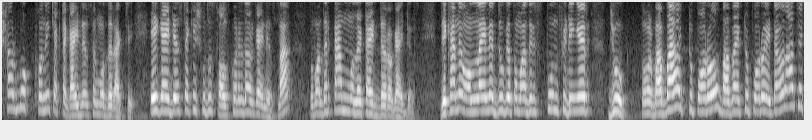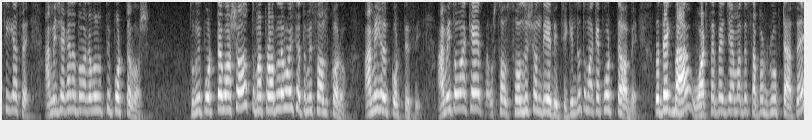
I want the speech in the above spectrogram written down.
সার্বক্ষণিক একটা গাইডেন্সের মধ্যে রাখছি। এই গাইডেন্সটা কি শুধু সলভ করে দেওয়ার গাইডেন্স না তোমাদের কান মলে টাইট দেওয়ার গাইডেন্স যেখানে অনলাইনের যুগে তোমাদের স্পুন ফিডিংয়ের যুগ। তোমার বাবা একটু পড়ো, বাবা একটু পড়ো, এটা হলো আচ্ছা ঠিক আছে, আমি সেখানে তোমাকে বলব, তুই পড়তে বস। তুমি পড়তে বসো, তোমার প্রবলেম হয়েছে, তুমি সলভ করো। আমি হেল্প করতেছি। আমি তোমাকে সলিউশন দিয়ে দিচ্ছি, কিন্তু তোমাকে পড়তে হবে। তো দেখবা হোয়াটসঅ্যাপের যে আমাদের সাপোর্ট গ্রুপটা আছে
